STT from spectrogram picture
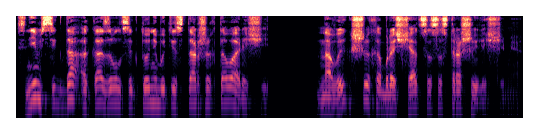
с ним всегда оказывался кто-нибудь из старших товарищей, навыкших обращаться со страшилищами.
